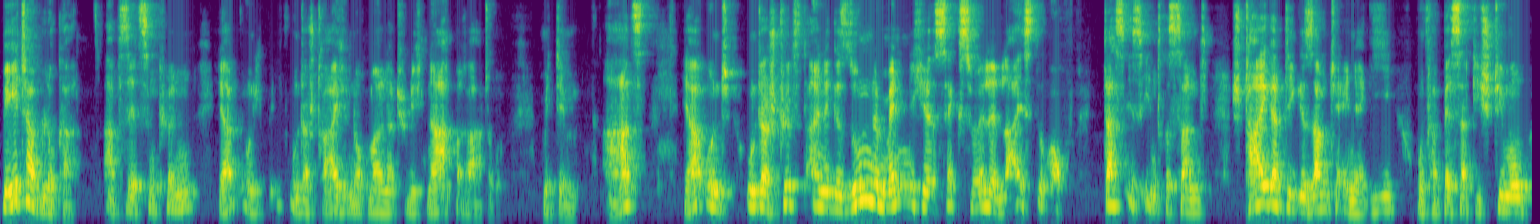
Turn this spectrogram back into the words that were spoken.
Beta-Blocker absetzen können. Ja, und ich unterstreiche nochmal natürlich Nachberatung mit dem Arzt. Ja, und unterstützt eine gesunde männliche sexuelle Leistung auch das ist interessant, steigert die gesamte Energie und verbessert die Stimmung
